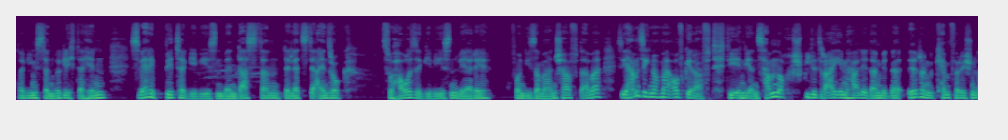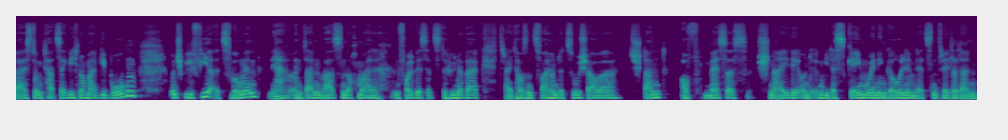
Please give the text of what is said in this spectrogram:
Da ging es dann wirklich dahin. Es wäre bitter gewesen, wenn das dann der letzte Eindruck zu Hause gewesen wäre von dieser Mannschaft. Aber sie haben sich nochmal aufgerafft. Die Indians haben noch Spiel 3 in Halle dann mit einer irren kämpferischen Leistung tatsächlich nochmal gebogen und Spiel 4 erzwungen. Ja, und dann war es nochmal ein vollbesetzter Hühnerberg. 3200 Zuschauer stand auf Messers Schneide und irgendwie das Game-Winning-Goal im letzten Drittel dann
